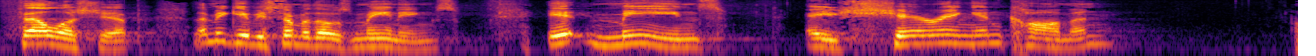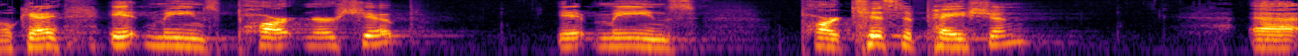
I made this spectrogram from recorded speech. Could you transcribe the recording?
fellowship, let me give you some of those meanings. It means a sharing in common. Okay? It means partnership. It means participation. Uh,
